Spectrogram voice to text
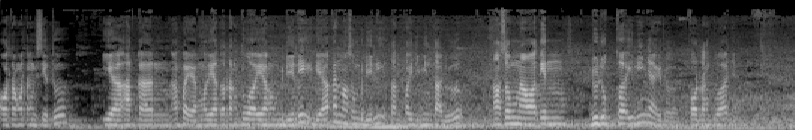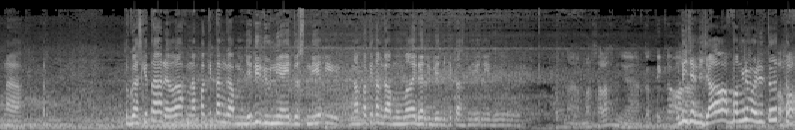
orang-orang di situ ia akan apa ya ngelihat orang tua yang berdiri dia akan langsung berdiri tanpa diminta dulu. Langsung nawarin duduk ke ininya gitu ke orang tuanya. Nah tugas kita adalah kenapa kita nggak menjadi dunia itu sendiri? Kenapa kita nggak memulai dari diri kita sendiri dulu? Nah masalahnya ketika Udah jangan dijawab bang. Ini mau ditutup.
